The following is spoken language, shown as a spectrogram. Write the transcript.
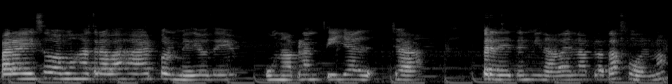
Para eso vamos a trabajar por medio de una plantilla ya predeterminada en la plataforma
